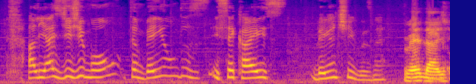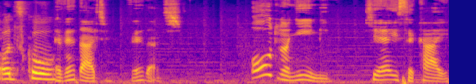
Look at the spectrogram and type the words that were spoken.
Aliás, Digimon também é um dos Isekais bem antigos, né? Verdade. Old school. é verdade, verdade. Outro anime que é Isekai,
